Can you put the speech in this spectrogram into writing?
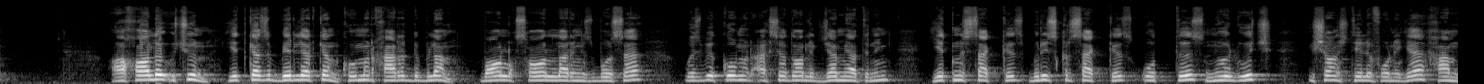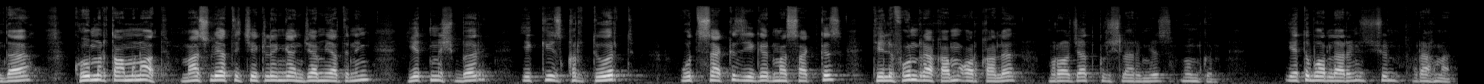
Aholi uchun yetkazib berilayotgan ko'mir xaridi bilan bog'liq savollaringiz bo'lsa o'zbek ko'mir aksiyadorlik jamiyatining yetmish sakkiz bir yuz qirq sakkiz o'ttiz nol uch ishonch telefoniga hamda ko'mir ta'minot mas'uliyati cheklangan jamiyatining yetmish bir ikki yuz qirq to'rt o'ttiz sakkiz yigirma sakkiz telefon raqami orqali murojaat qilishlaringiz mumkin. E'tiborlaringiz uchun rahmat.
